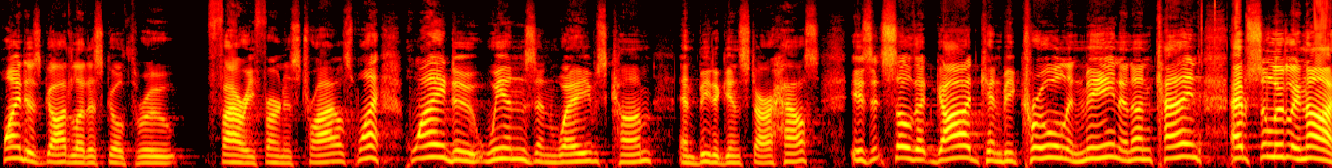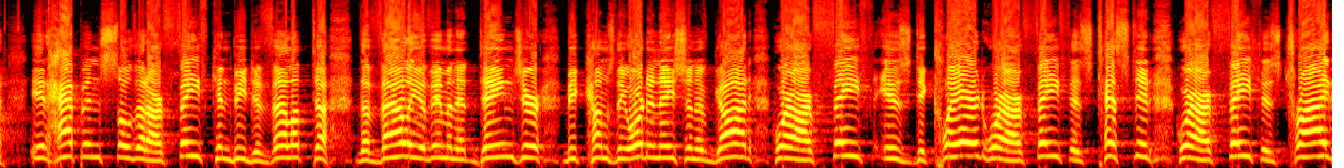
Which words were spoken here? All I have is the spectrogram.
Why does God let us go through fiery furnace trials? Why, why do winds and waves come and beat against our house? Is it so that God can be cruel and mean and unkind? Absolutely not. It happens so that our faith can be developed. Uh, the valley of imminent danger becomes the ordination of God where our faith is declared, where our faith is tested, where our faith is tried,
